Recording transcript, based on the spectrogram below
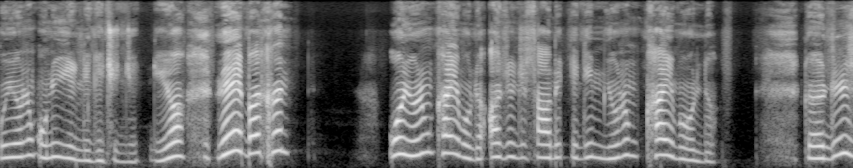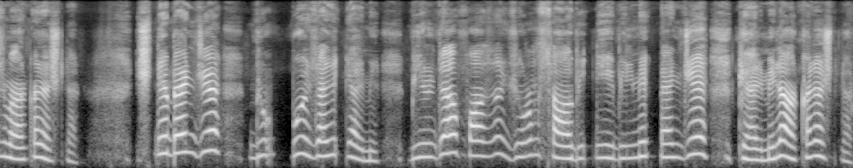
Bu yorum onun yerine geçecek diyor. Ve bakın o yorum kayboldu. Az önce sabitlediğim yorum kayboldu. Gördünüz mü arkadaşlar? İşte bence bu, bu özellik gelmeli. Birden fazla yorum sabitleyebilmek bence gelmeli arkadaşlar.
